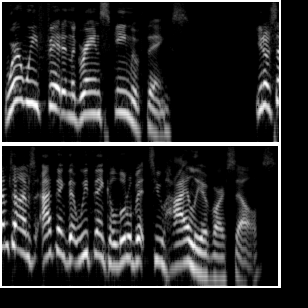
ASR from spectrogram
where we fit in the grand scheme of things. You know, sometimes I think that we think a little bit too highly of ourselves.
